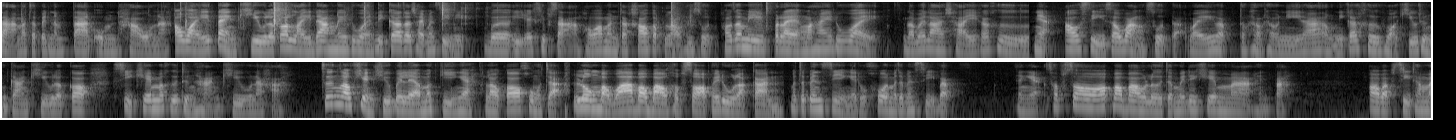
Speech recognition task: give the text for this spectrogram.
13 มันจะเป็นน้ำตาลอมเทานะ เอาไว้แต่งคิ้วแล้วก็ไลท์ดังได้ด้วยดิกก็จะใช้เป็นสีนี้เบอร์ EX 13 เพราะว่ามันจะเข้ากับเราที่สุด เขาจะมีแปรงมาให้ด้วยแล้วเวลาใช้ก็คือเนี่ยเอาสีสว่างสุดอะไว้แบบตรงแถวๆนี้นะตรงนี้ก็คือหัวคิ้วถึงกลางคิ้ว แล้วก็สีเข้มก็คือถึงหางคิ้วนะคะ ซึ่งเราเขียนคิ้วไปแล้วเมื่อกี้ไง เราก็คงจะลงแบบว่าเบาๆซอฟๆให้ดูละกัน มันจะเป็นสีไงทุกคน มันจะเป็นสีแบบ อย่างเงี้ยซอฟๆเบาๆเลยจะไม่ได้เข้มมากเห็นปะออกแบบสีธรรม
